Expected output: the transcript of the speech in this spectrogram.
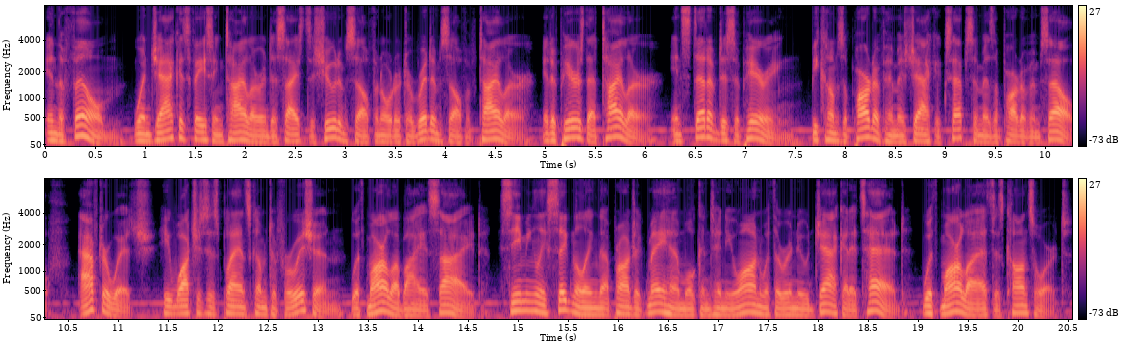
In the film, when Jack is facing Tyler and decides to shoot himself in order to rid himself of Tyler, it appears that Tyler, instead of disappearing, becomes a part of him as Jack accepts him as a part of himself. After which, he watches his plans come to fruition, with Marla by his side, seemingly signaling that Project Mayhem will continue on with a renewed Jack at its head, with Marla as his consort.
